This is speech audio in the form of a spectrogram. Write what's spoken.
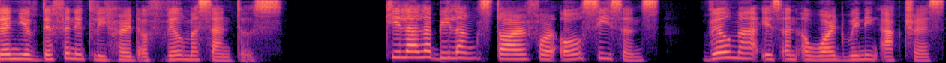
then you've definitely heard of Vilma Santos. Kilala bilang star for all seasons, Vilma is an award-winning actress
